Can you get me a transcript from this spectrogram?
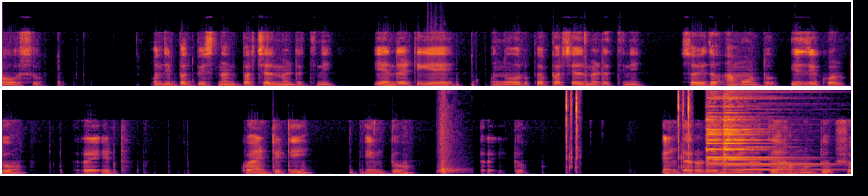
mouse ಒಂದು ಇಪ್ಪತ್ತು ಪೀಸ್ ನಾನು ಪರ್ಚೇಸ್ ಮಾಡಿರ್ತೀನಿ. ಏನು ರೇಟಿಗೆ ಒಂದು ನೂರು ರೂಪಾಯಿ ಪರ್ಚೇಸ್ ಮಾಡಿರ್ತೀನಿ. ಸೊ ಇದು amount is equal to rate quantity into rate enter ಹೊಡೆದು ನಮಗೆ ಏನಾಗುತ್ತೆ ಅಮೌಂಟು ಶೋ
